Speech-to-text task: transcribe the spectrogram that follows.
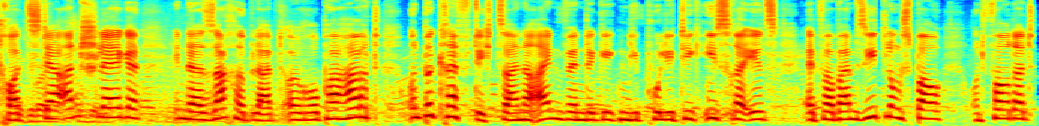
Trotz der Anschläge in der Sache bleibt Europa hart und bekräftigt seine Einwände gegen die Politik Israels, etwa beim Siedlungsbau, und fordert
